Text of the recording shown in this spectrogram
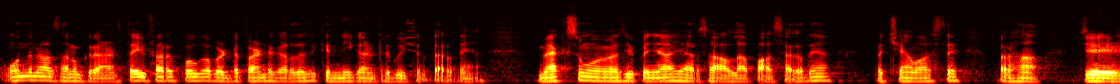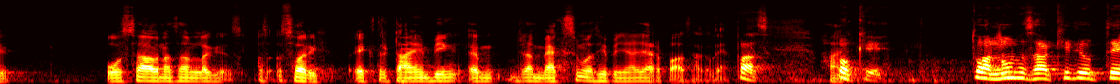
ਉਹਦੇ ਨਾਲ ਸਾਨੂੰ ਗ੍ਰਾਂਟ ਤੇ ਵੀ ਫ਼ਰਕ ਪਊਗਾ, ਪਰ ਡਿਪੈਂਡ ਕਰਦਾ ਅਸੀਂ ਕਿੰਨੀ ਕੰਟਰੀਬਿਊਸ਼ਨ ਕਰਦੇ ਹਾਂ। ਮੈਕਸਿਮਮ ਅਸੀਂ 50000 ਸਾਲ ਦਾ ਪਾ ਸਕਦੇ ਹਾਂ ਬੱਚਿਆਂ ਵਾਸਤੇ। ਪਰ ਹਾਂ, ਜੇ ਉਸ ਹਿਸਾਬ ਨਾਲ ਸਾਨੂੰ ਲੱਗੇ ਸੌਰੀ ਇੱਕ ਤਾਂ ਟਾਈਮ ਬੀਇੰਗ ਜਿਹੜਾ ਮੈਕਸਿਮਮ ਅਸੀਂ 50000 ਪਾ ਸਕਦੇ ਹਾਂ। ਪਾਸ ਓਕੇ ਤੁਹਾਨੂੰ ਵਿਸਾਖੀ ਦੇ ਉੱਤੇ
